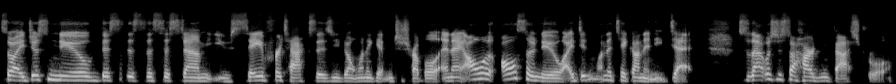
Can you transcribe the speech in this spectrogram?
So I just knew this is the system. You save for taxes, you don't want to get into trouble. And I also knew I didn't want to take on any debt. So that was just a hard and fast rule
